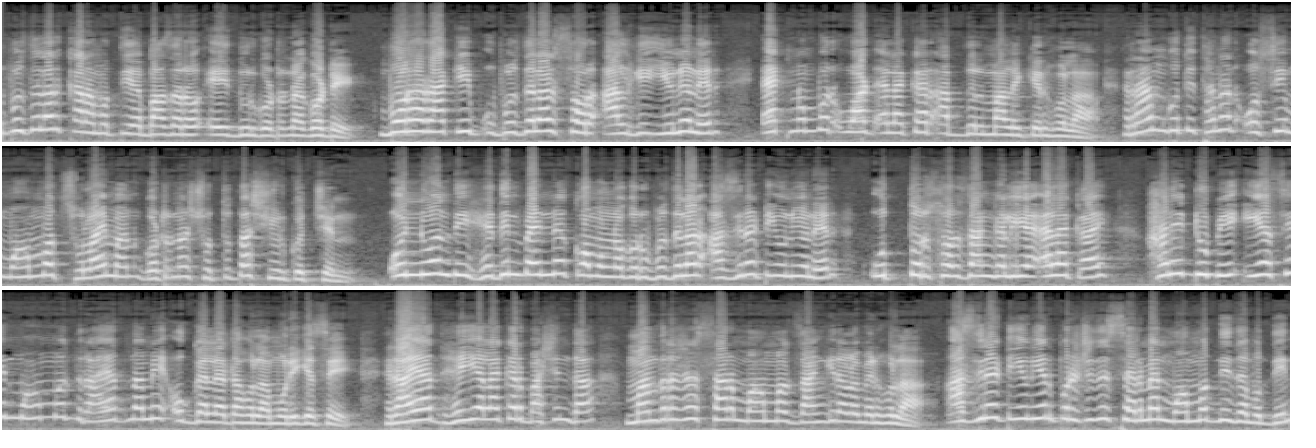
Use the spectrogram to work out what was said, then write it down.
উপজেলার কারামতিয়া বাজারও এই দুর্ঘটনা ঘটে। মরা রাকিব উপজেলার সর আলগি ইউনিয়নের এক নম্বর ওয়ার্ড এলাকার আব্দুল মালিকের হোলা। রামগতি থানার ওসি মোহাম্মদ সুলাইমান ঘটনার সত্যতা শিওর করছেন। অন্যদি হেদিন বাইন্যা কমলনগর উপজেলার আজিরাট ইউনিয়নের উত্তর সর জাঙ্গালিয়া এলাকায় হানি ডুবি ইয়াসিন মোহাম্মদ রায়াত নামে অজ্ঞালেদা হোলা মরে গেছে। রায়াত হেই এলাকার বাসিন্দা মাদ্রাসা স্যার মোহাম্মদ জাহাঙ্গীর আলমের হোলা। আজিরাট ইউনিয়ন পরিষদের চেয়ারম্যান মোহাম্মদ নিজামুদ্দিন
